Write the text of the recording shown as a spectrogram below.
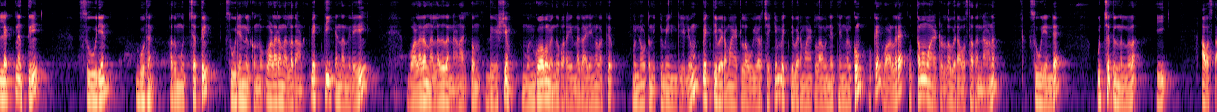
ലഗ്നത്തിൽ സൂര്യൻ ബുധൻ. അത് മുച്ചത്തിൽ സൂര്യൻ നിൽക്കുന്നു. വളരെ നല്ലതാണ്. വ്യക്തി എന്ന നിലയിൽ വളരെ നല്ലത് തന്നെയാണ്. അല്പം ദേഷ്യം മുൻകോപം എന്ന് പറയുന്ന കാര്യങ്ങളൊക്കെ മുന്നോട്ട് നിൽക്കുമെങ്കിലും വ്യക്തിപരമായിട്ടുള്ള ഉയർച്ചയ്ക്കും വ്യക്തിപരമായിട്ടുള്ള ഔന്നത്യങ്ങൾക്കും ഒക്കെ വളരെ ഉത്തമമായിട്ടുള്ള ഒരവസ്ഥ തന്നെയാണ് സൂര്യന്റെ ഉച്ചത്തിൽ നിന്നുള്ള ഈ അവസ്ഥ.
